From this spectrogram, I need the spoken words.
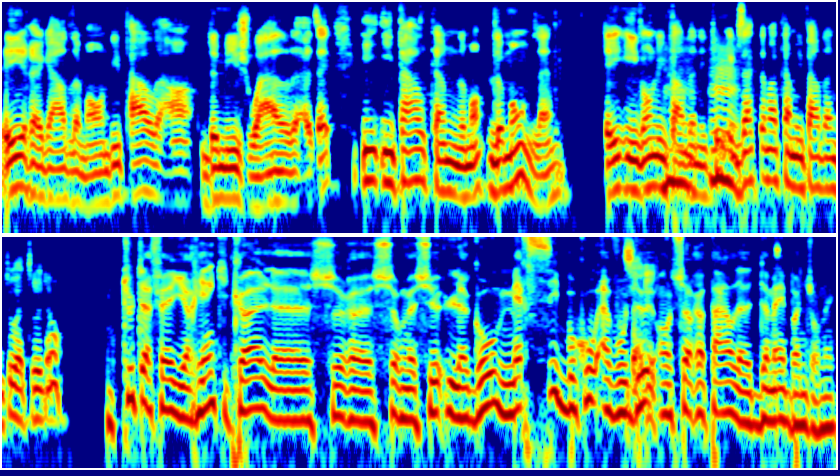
et il regarde le monde. Il parle en demi-joie. Il, il, parle comme le monde. Le monde l'aime. Et ils vont lui pardonner mmh, tout, mmh. exactement comme ils pardonnent tout à Trudeau. Tout à fait. Il n'y a rien qui colle euh, sur, euh, sur M. Legault. Merci beaucoup à vous Salut. deux. On se reparle demain. Bonne journée.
